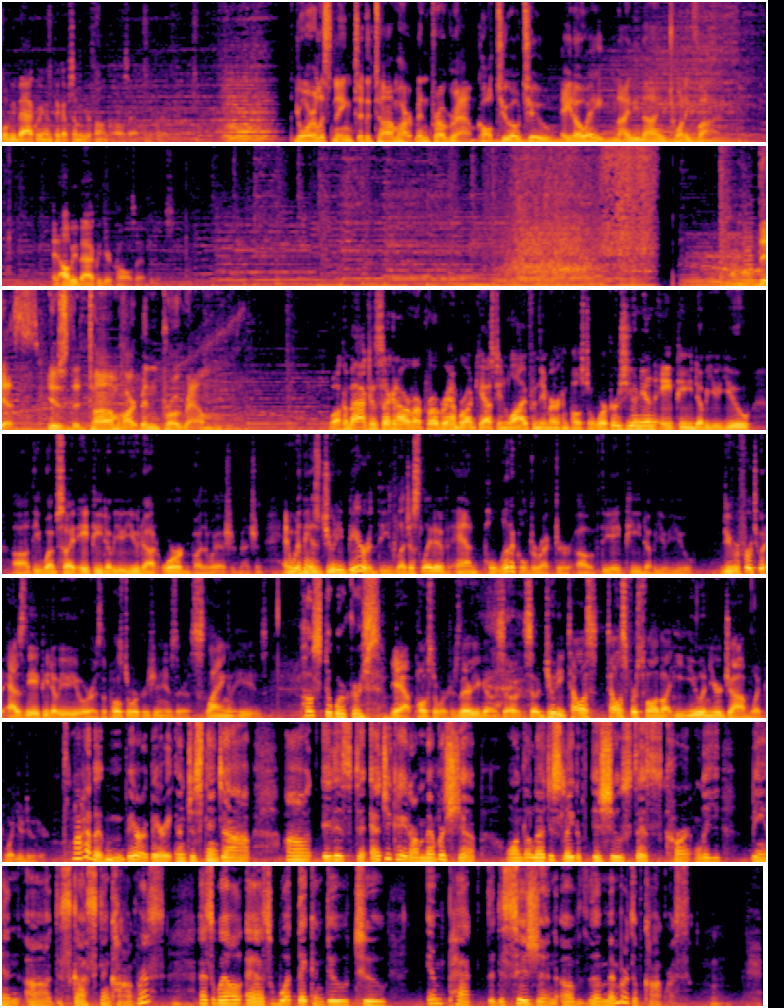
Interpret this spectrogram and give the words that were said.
We'll be back. We're going to pick up some of your phone calls after the break. You're listening to the Thom Hartmann program. Call 202 808 9925. And I'll be back with your calls after this. This is the Thom Hartmann Program. Welcome back to the second hour of our program, broadcasting live from the American Postal Workers Union, APWU. Uh, the website apwu.org, by the way, I should mention. And with me is Judy Beard, the legislative and political director of the APWU. Do you refer to it as the APWU or as the Postal Workers Union? Is there a slang that you use? Postal workers. Yeah, postal workers. There you go. So, so Judy, tell us, tell us first of all about you and your job. What, what you do here. I have a very, very interesting job. Uh, it is to educate our membership on the legislative issues that's currently being uh, discussed in Congress, mm-hmm. as well as what they can do to impact the decision of the members of Congress.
